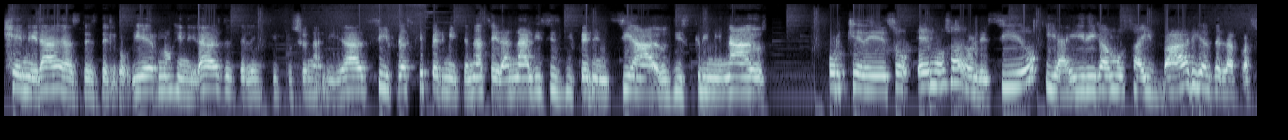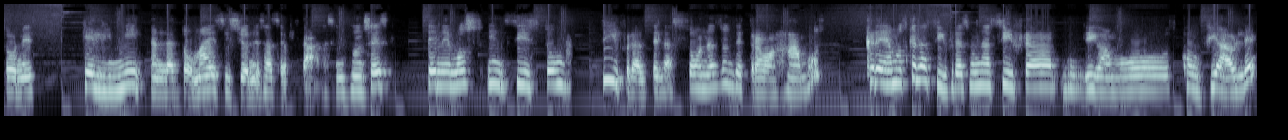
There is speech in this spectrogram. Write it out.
generadas desde el gobierno, generadas desde la institucionalidad, cifras que permiten hacer análisis diferenciados, discriminados, porque de eso hemos adolecido y ahí, digamos, hay varias de las razones que limitan la toma de decisiones acertadas. Entonces, tenemos, insisto, cifras de las zonas donde trabajamos. Creemos que la cifra es una cifra, digamos, confiable,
